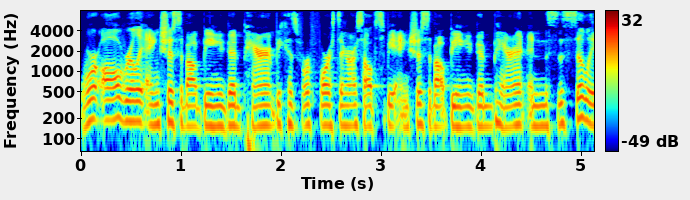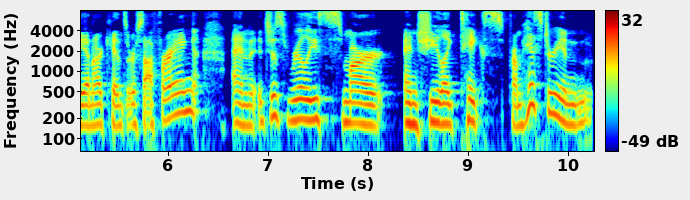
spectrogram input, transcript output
we're all really anxious about being a good parent because we're forcing ourselves to be anxious about being a good parent. And this is silly and our kids are suffering. And it's just really smart. And she like takes from history and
